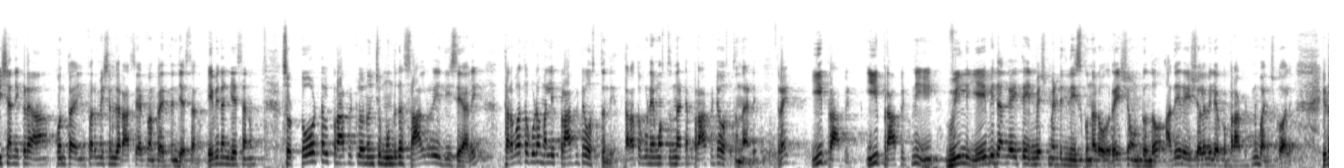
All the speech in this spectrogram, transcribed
విషయాన్ని ఇక్కడ కొంత ఇన్ఫర్మేషన్గా రాసేటువంటి ప్రయత్నం చేశాను. ఏ విధంగా చేశాను? సో టోటల్ ప్రాఫిట్లో నుంచి ముందుగా సాలరీ తీసేయాలి తర్వాత కూడా మళ్ళీ ప్రాఫిటే వస్తుంది. తర్వాత కూడా ఏమొస్తుందంటే ప్రాఫిటే వస్తుందండి. రైట్? ఈ ప్రాఫిట్ ఈ ప్రాఫిట్ని వీళ్ళు ఏ విధంగా అయితే ఇన్వెస్ట్మెంట్ తీసుకున్నారో రేషియో ఉంటుందో అదే రేషియోలో వీళ్ళ యొక్క ప్రాఫిట్ని పంచుకోవాలి. ఇక్కడ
